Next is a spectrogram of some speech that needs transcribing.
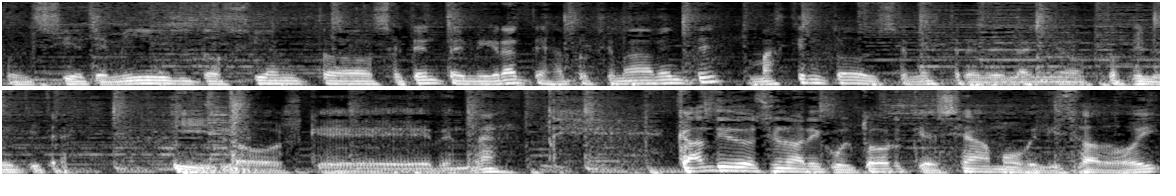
con 7.270 inmigrantes aproximadamente, más que en todo el semestre del año 2023. Y los que vendrán. Cándido es un agricultor que se ha movilizado hoy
